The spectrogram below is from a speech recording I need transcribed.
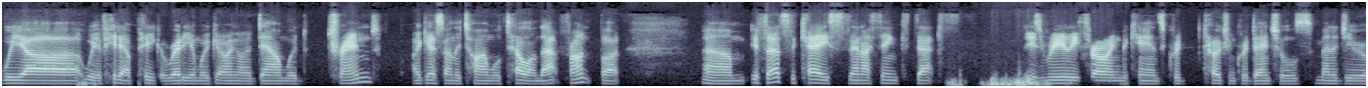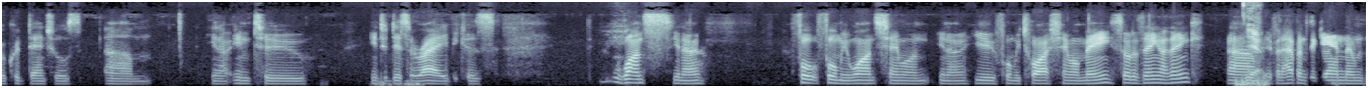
we are we have hit our peak already and we're going on a downward trend. I guess only time will tell on that front, but um, if that's the case, then I think that is really throwing McCann's cred- coaching credentials, managerial credentials, um, you know, into into disarray because once you know, fool, fool me once, shame on you know you, fool me twice, shame on me, sort of thing. I think um, Yeah. if it happens again, then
